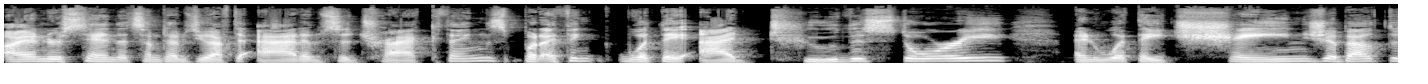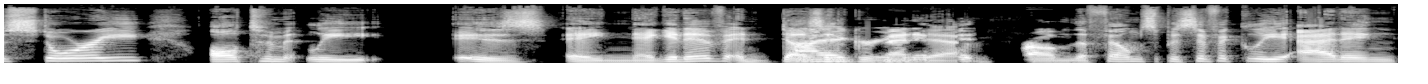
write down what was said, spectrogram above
I understand that sometimes you have to add and subtract things, but I think what they add to the story and what they change about the story ultimately is a negative and doesn't agree, benefit yeah. from the film specifically adding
